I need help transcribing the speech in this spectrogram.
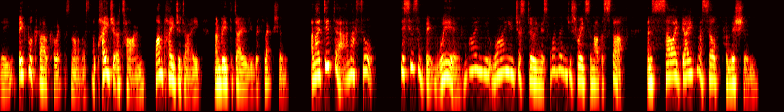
the big book of Alcoholics Anonymous, a page at a time, one page a day, and read the daily reflection. And I did that, and I thought, this is a bit weird. Why are you, why are you just doing this? Why don't you just read some other stuff? And so I gave myself permission.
